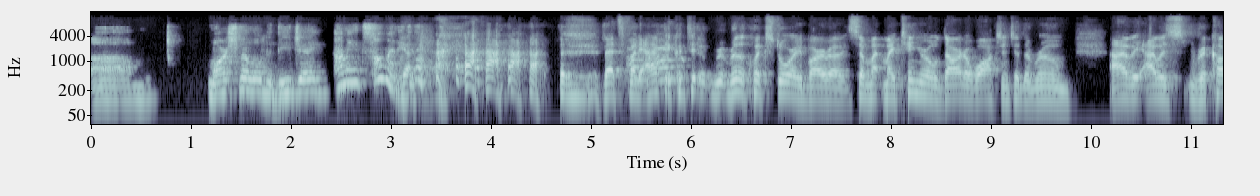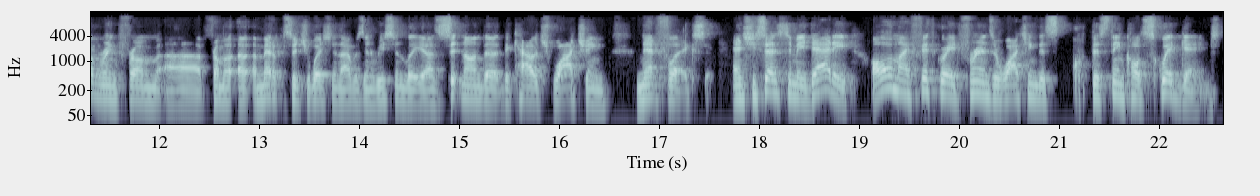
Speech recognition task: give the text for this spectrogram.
Um, Marshmello, the DJ. I mean, so many. Yeah. That's funny. I have to continue. Real quick story, Barbara. So my 10 year old daughter walks into the room. I, I was recovering from uh, from a, a, medical situation that I was in recently. I was sitting on the, the couch watching Netflix, and she says to me, "Daddy, all of my fifth grade friends are watching this this thing called Squid Games."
